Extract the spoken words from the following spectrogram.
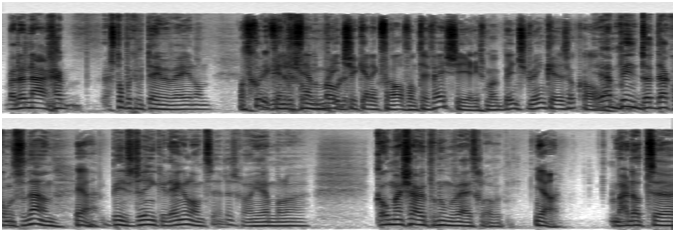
maar daarna ga ik, stop ik er meteen mee. En dan, Want goed, ik ken een de term binge ken ik vooral van tv-series. Maar binge drinken is ook wel... ja, bin, dat, daar komt het vandaan. Ja. Binge drinken in Engeland. Hè. Dat is gewoon helemaal... eh coma zuipen noemen wij het, geloof ik. ja. Maar dat... eh,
